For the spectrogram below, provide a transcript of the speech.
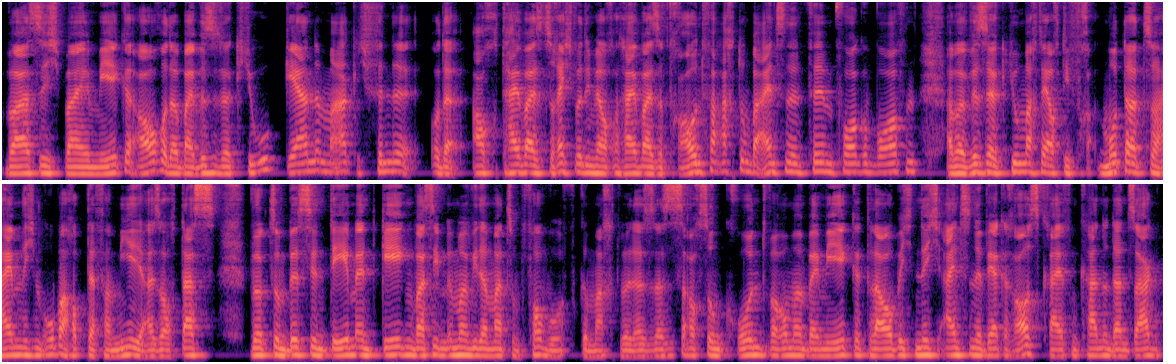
was ich bei Meke auch oder bei Visitor Q gerne mag. Ich finde, oder auch teilweise zu Recht würde mir auch teilweise Frauenverachtung bei einzelnen Filmen vorgeworfen, aber Visitor Q macht ja auch die Mutter zu heimlichem Oberhaupt der Familie. Also auch das wirkt so ein bisschen dem entgegen, was ihm immer wieder mal zum Vorwurf gemacht wird. Also das ist auch so ein Grund, warum man bei Mieke, glaube ich, nicht einzelne Werke rausgreifen kann und dann sagen,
